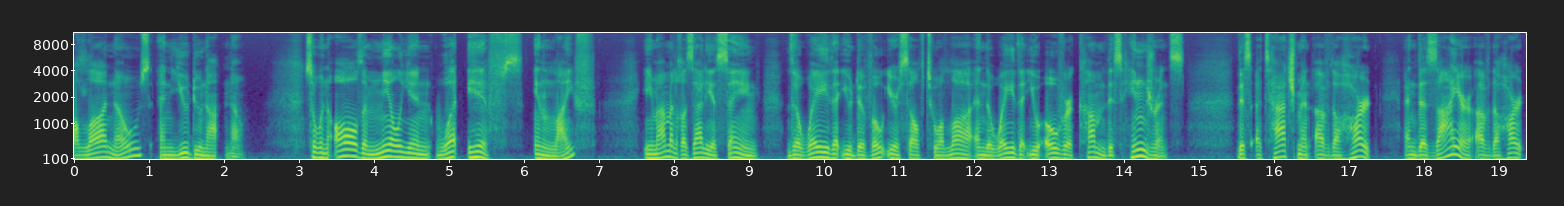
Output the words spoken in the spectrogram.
Allah knows and you do not know. So, in all the million what ifs in life, Imam al Ghazali is saying the way that you devote yourself to Allah and the way that you overcome this hindrance, this attachment of the heart and desire of the heart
